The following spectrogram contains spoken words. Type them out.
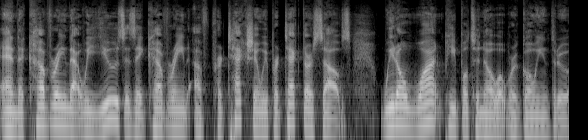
And the covering that we use is a covering of protection. We protect ourselves. We don't want people to know what we're going through.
